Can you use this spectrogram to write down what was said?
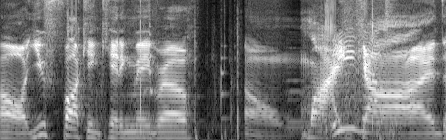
Oh, you fucking kidding me, bro? Oh my god.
